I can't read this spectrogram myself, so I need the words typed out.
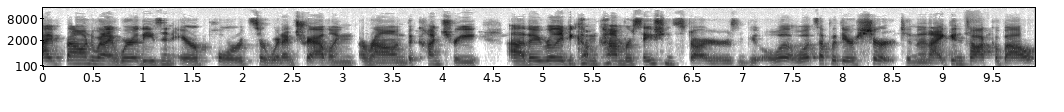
I found when I wear these in airports or when I'm traveling around the country, uh, they really become conversation starters. And people, well, what's up with your shirt? And then I can talk about,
